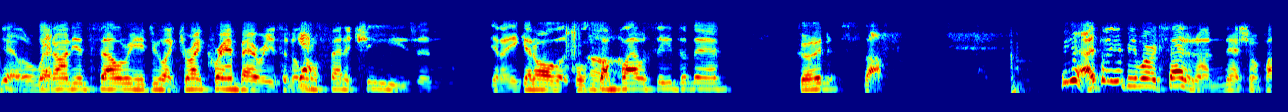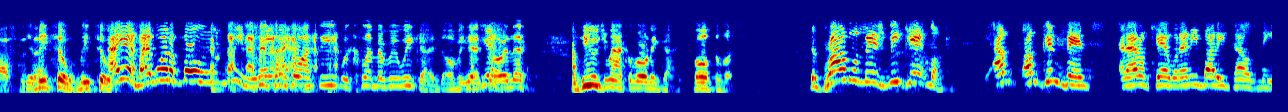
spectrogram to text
yeah, a little red Yeah. onion, celery. You do like dried cranberries and a Yes. little feta cheese, and you know you get all the little Oh. sunflower seeds in there. Good stuff. But yeah, I thought you'd be more excited on National Pasta Day. Yeah, me too. Me too. I am. I want a bowl of linguine. Since right I now. go out to eat with Clem every weekend over here, Yeah. so and that's a huge macaroni guy, both of us. The problem is we can't look. I'm I'm convinced, and I don't care what anybody tells me.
